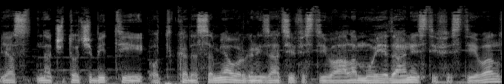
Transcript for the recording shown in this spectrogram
ja, znači, to će biti od kada sam ja u organizaciji festivala, moj 11. festival. Uh,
